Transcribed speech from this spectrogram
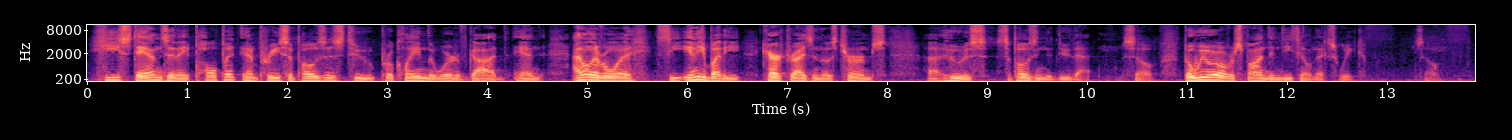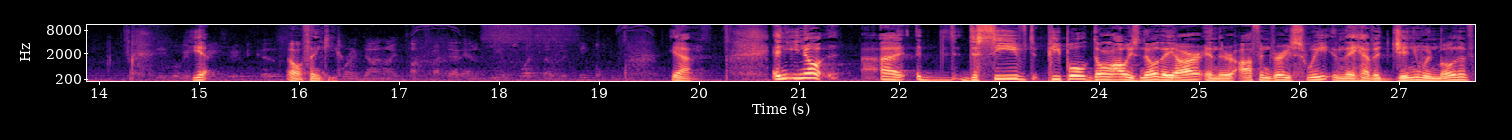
he stands in a pulpit and presupposes to proclaim the word of God, and I don't ever want to see anybody characterized in those terms uh, who is supposing to do that. So, but we will respond in detail next week. So, yeah. Oh, thank you. Yeah, and you know uh, deceived people don't always know they are, and they're often very sweet, and they have a genuine motive.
